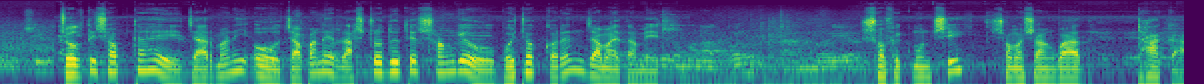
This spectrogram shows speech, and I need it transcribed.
করছি। চলতি সপ্তাহে জার্মানি ও জাপানের রাষ্ট্রদূতের সঙ্গেও বৈঠক করেন জামায়াত আমির। শফিক মুন্সি সময় সংবাদ ঢাকা।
